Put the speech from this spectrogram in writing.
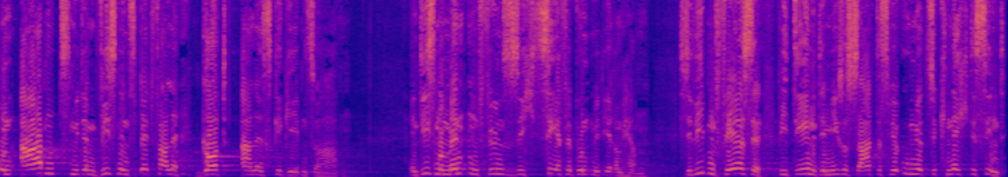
und abends mit dem Wissen ins Bett falle, Gott alles gegeben zu haben. In diesen Momenten fühlen sie sich sehr verbunden mit ihrem Herrn. Sie lieben Verse wie denen, dem Jesus sagt, dass wir unnütze Knechte sind,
